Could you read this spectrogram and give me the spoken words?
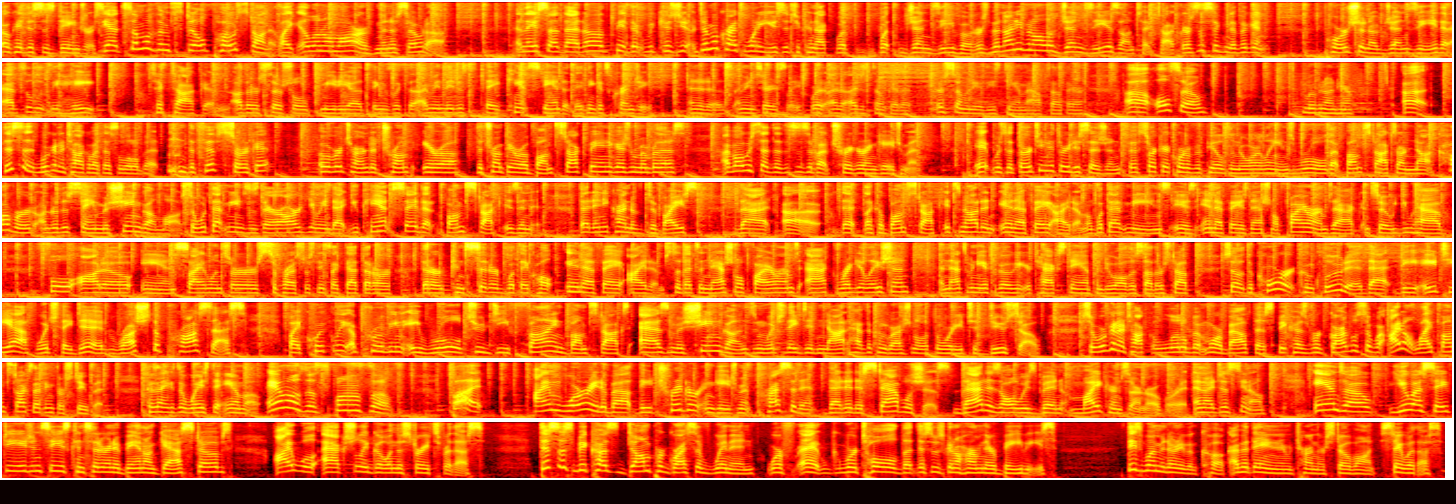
okay, this is dangerous. Yet some of them still post on it, like Ilhan Omar of Minnesota. And they said that, oh, because you Democrats want to use it to connect with what Gen Z voters, but not even all of Gen Z is on TikTok. There's a significant portion of Gen Z that absolutely hate TikTok and other social media things like that. I mean, they just they can't stand it. They think it's cringy, and it is. I mean, seriously, I, I just don't get it. There's so many of these damn apps out there. Uh, also, moving on here. Uh, this is we're going to talk about this a little bit. the Fifth Circuit overturned a Trump era, the Trump era bump stock ban. You guys remember this? I've always said that this is about trigger engagement. It was a 13 to 3 decision. Fifth Circuit Court of Appeals in New Orleans ruled that bump stocks are not covered under the same machine gun law. So what that means is they're arguing that you can't say that bump stock isn't that any kind of device that uh, that like a bump stock, it's not an NFA item. And what that means is NFA is National Firearms Act, and so you have full auto and silencers, suppressors, things like that that are that are considered what they call NFA items. So that's a National Firearms Act regulation, and that's when you have to go get your tax stamp and do all this other stuff. So the court concluded that the ATF, which they did, rushed the process by quickly approving a rule to define bump stocks as machine guns in which they did not have the congressional authority to do so. So we're going to talk a little bit more about this because regardless of what I don't like bump stocks, I think they're stupid because I think it's a waste of ammo. Ammo is expensive, but I'm worried about the trigger engagement precedent that it establishes. That has always been my concern over it. And I just, you know, and uh, U.S. safety agencies considering a ban on gas stoves. I will actually go in the streets for this. This is because dumb progressive women were uh, were told that this was going to harm their babies. These women don't even cook. I bet they didn't even turn their stove on. Stay with us.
